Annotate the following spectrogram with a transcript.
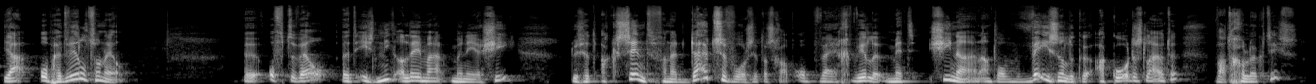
ja, op het wereldtoneel. Uh, oftewel, het is niet alleen maar meneer Xi. Dus het accent van het Duitse voorzitterschap op wij willen met China een aantal wezenlijke akkoorden sluiten, wat gelukt is.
